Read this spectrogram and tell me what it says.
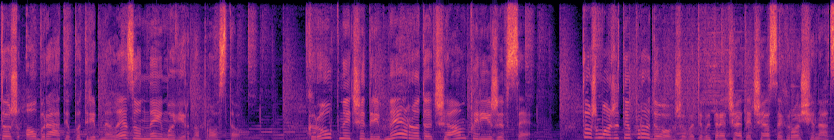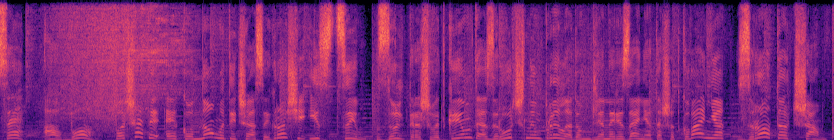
тож обрати потрібне лезо неймовірно просто. Крупне чи дрібне роточам пиріже все. Тож можете продовжувати витрачати час і гроші на це, або почати економити час і гроші із цим з ультрашвидким та зручним приладом для нарізання та шаткування з роточамп.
